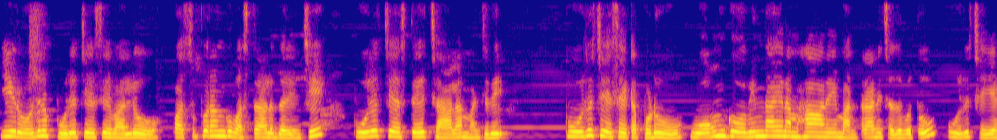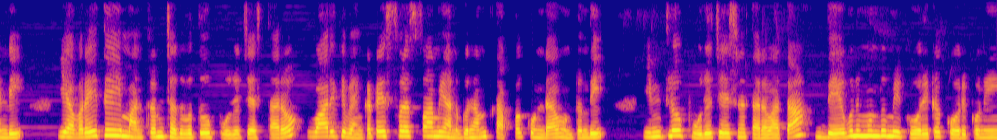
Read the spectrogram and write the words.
ఈ రోజున పూజ చేసే వాళ్ళు పసుపు రంగు వస్త్రాలు ధరించి పూజ చేస్తే చాలా మంచిది. పూజ చేసేటప్పుడు ఓం గోవిందాయ నమః అనే మంత్రాన్ని చదువుతూ పూజ చేయండి. ఎవరైతే ఈ మంత్రం చదువుతూ పూజ చేస్తారో వారికి వెంకటేశ్వర స్వామి అనుగ్రహం తప్పకుండా ఉంటుంది. ఇంట్లో పూజ చేసిన తర్వాత దేవుని ముందు మీ కోరిక కోరుకుని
